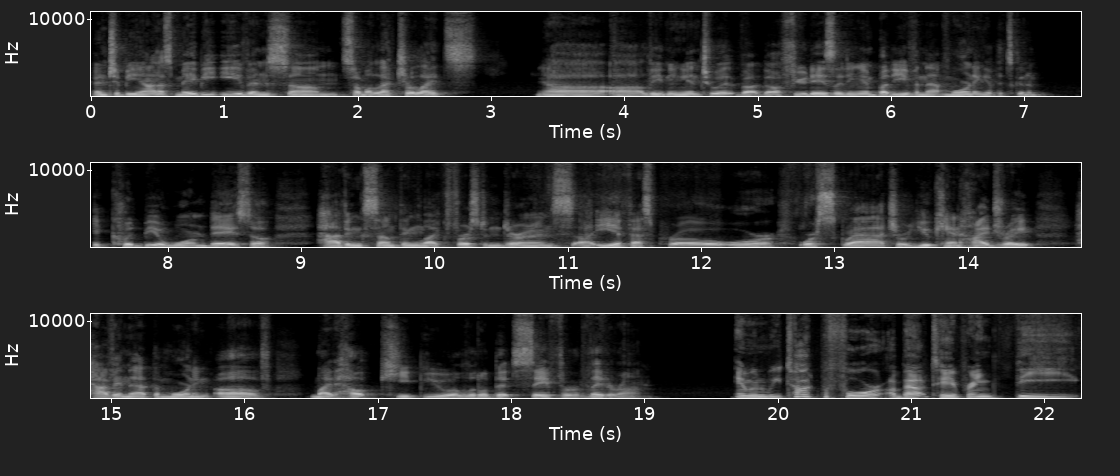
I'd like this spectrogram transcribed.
And to be honest, maybe even some some electrolytes. Uh, uh, leading into it, but a few days leading in, but even that morning, if it's going to it could be a warm day. So having something like First Endurance uh, EFS Pro or or Scratch or You Can Hydrate, having that the morning of might help keep you a little bit safer later on. And when we talked before about tapering, the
